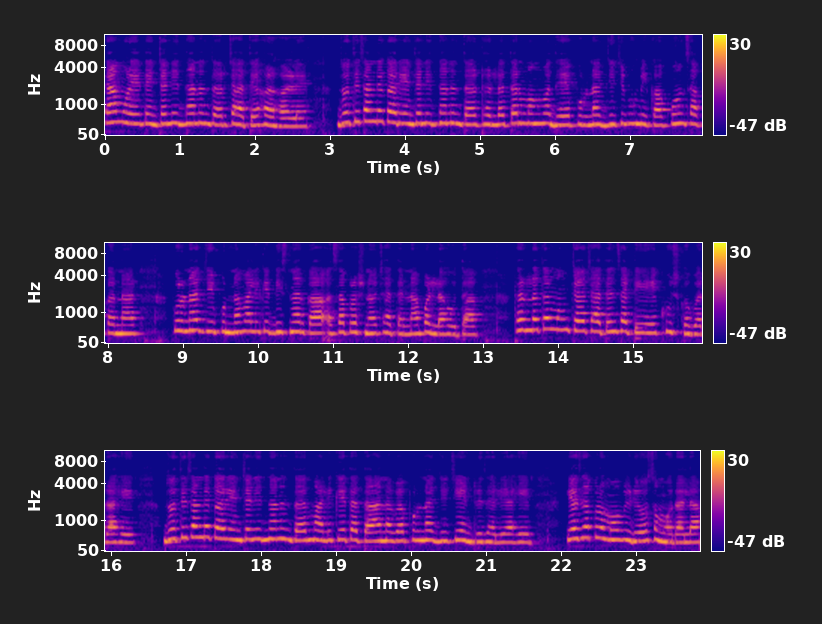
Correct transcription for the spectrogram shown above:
त्यामुळे त्यांच्या निधनानंतर चाहते हळहळले. ज्योती चांदेकर यांच्या निधनानंतर ठरलं तर मग मध्ये पूर्णाजीची भूमिका कोण साकारणार? पूर्णाजी पुन्हा मालिकेत दिसणार का? असा प्रश्न चाहत्यांना पडला होता. ठरलं तर मगच्या चाहत्यांसाठी एक खुशखबर आहे. ज्योती चांदेकर यांच्या निधनानंतर मालिकेत आता नव्या पूर्णाजीची एंट्री झाली आहे. याचा प्रोमो व्हिडिओ समोर आला.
